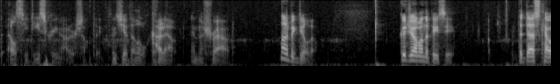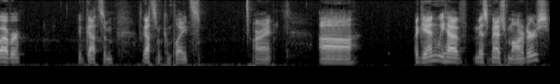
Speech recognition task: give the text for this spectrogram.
the LCD screen on or something, since you have that little cutout in the shroud. Not a big deal though. Good job on the PC. The desk, however, we've got some got some complaints. All right. Uh, again, we have mismatched monitors,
